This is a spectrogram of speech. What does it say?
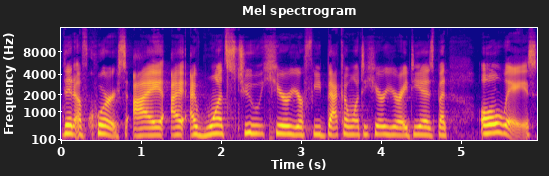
then of course I, I, I want to hear your feedback. I want to hear your ideas, but always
